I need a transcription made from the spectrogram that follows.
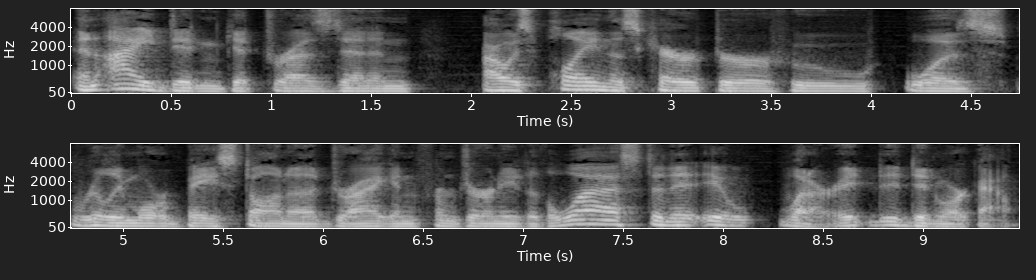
And I didn't get Dresden. And I was playing this character who was really more based on a dragon from Journey to the West, and it, it whatever, it, it didn't work out.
